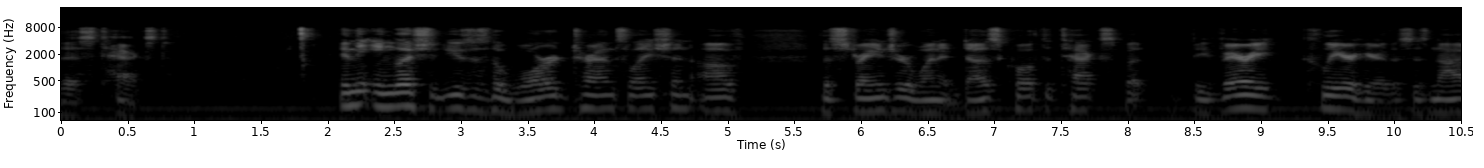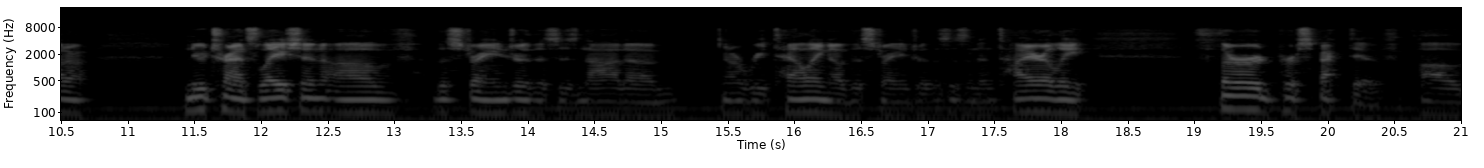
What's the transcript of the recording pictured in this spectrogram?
this text. In the English, it uses the Ward translation of The Stranger when it does quote the text, but be very clear here. This is not a new translation of The Stranger. This is not a, a retelling of The Stranger. This is an entirely third perspective of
